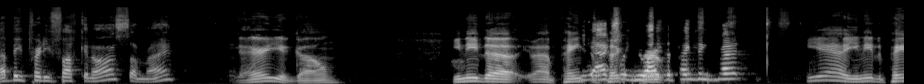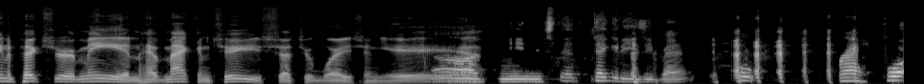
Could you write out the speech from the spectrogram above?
That'd be pretty fucking awesome, right? There you go. You need to uh, paint You a actually picture. you like the painting, Brett? yeah, you need to paint a picture of me and have mac and cheese situation. Yeah. Oh, jeez. Take it easy, Brett. right. Pour,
